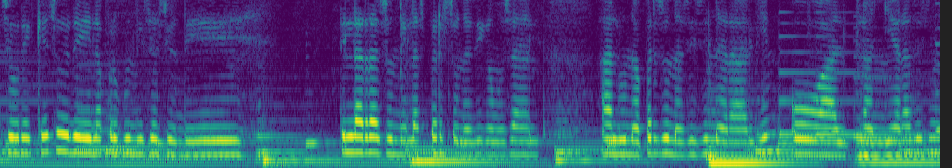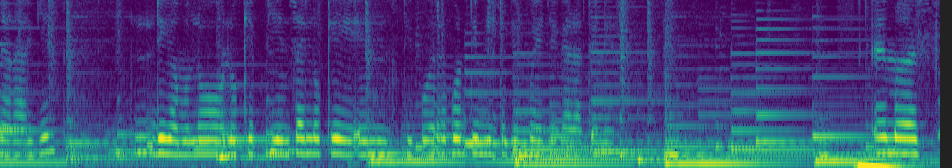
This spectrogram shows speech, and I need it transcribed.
sobre qué sobre la profundización de, de la razón de las personas digamos al, al una persona asesinar a alguien o al planear asesinar a alguien digamos, lo, lo que piensa y lo que el tipo de remordimiento que puede llegar a tener. Además,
